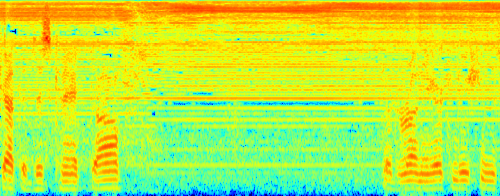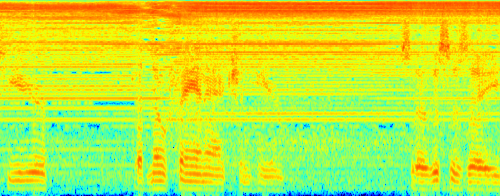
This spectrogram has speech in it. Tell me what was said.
got the disconnect off. Got to run the air conditioner this year. Got no fan action here. So this is a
